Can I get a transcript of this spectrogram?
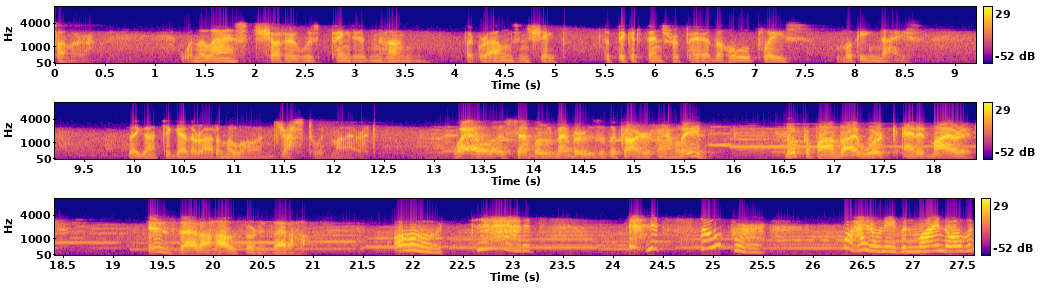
summer. When the last shutter was painted and hung, the grounds in shape, the picket fence repaired, the whole place looking nice, they got together out on the lawn just to admire it. Well, assembled members of the Carter family, look upon thy work and admire it. Is that a house or is that a house? Oh, Dad, it's it's super. Well, I don't even mind all the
